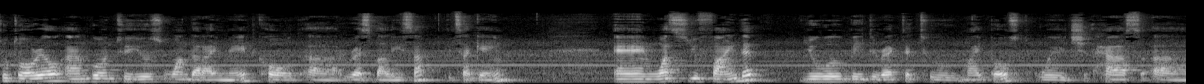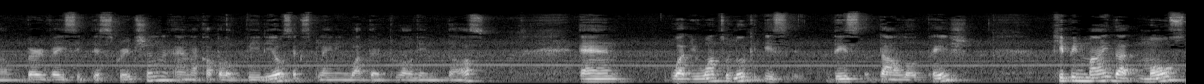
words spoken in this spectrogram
tutorial I'm going to use one that I made called uh, Resbaliza it's a game and once you find it you will be directed to my post which has a very basic description and a couple of videos explaining what the plugin does. And what you want to look is this download page. Keep in mind that most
